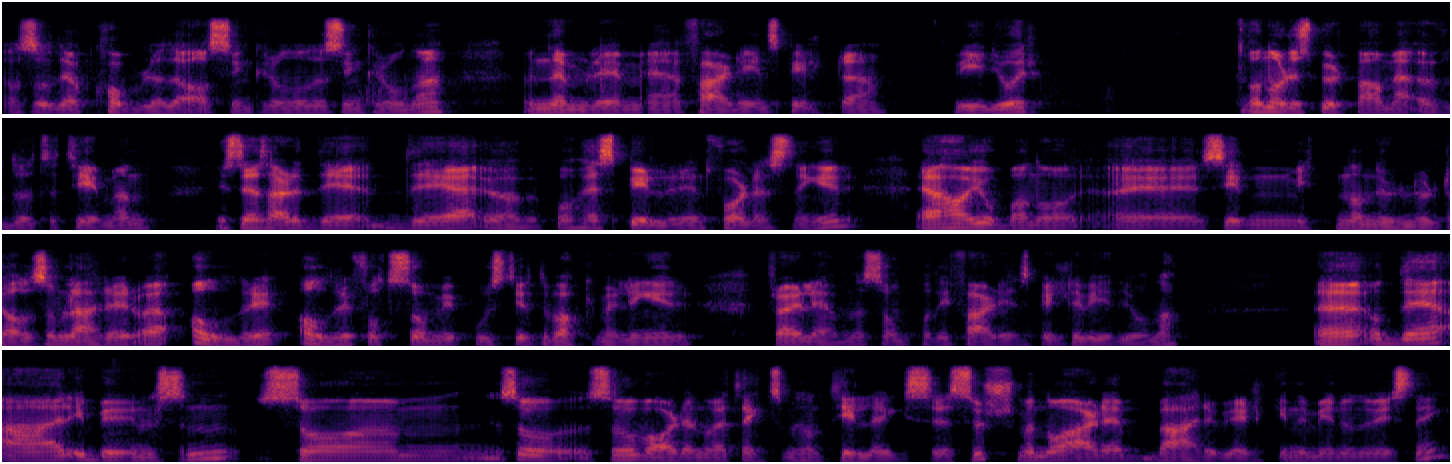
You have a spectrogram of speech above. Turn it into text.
altså det å koble det asynkrone og det synkrone, nemlig med ferdiginnspilte videoer. Og når du spurte meg om jeg øvde til timen, i sted så er det, det det jeg øver på. Jeg spiller inn forelesninger jeg har jobba nå eh, siden midten av 00-tallet som lærer, og jeg har aldri, aldri fått så mye positive tilbakemeldinger fra elevene som på de ferdiginnspilte videoene. Eh, og det er I begynnelsen så, så, så, var det noe jeg tenkte som en sånn tilleggsressurs, men nå er det bærebjelken i min undervisning.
